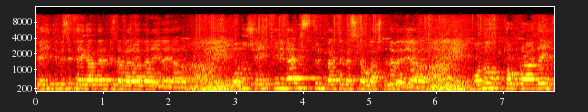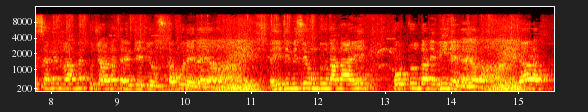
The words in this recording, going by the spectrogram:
Şehidimizi peygamberimizle beraber eyle ya Rabbi. Onun şehitliğinin en üstün mertebesine ulaştırıver ya Rabbi. Onu toprağa değil senin rahmet kucağına tevdi ediyoruz. Kabul eyle ya Rabbi. Şehidimizi umduğuna nail, korktuğundan emin eyle ya Rabbi. Ya Rabbi.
